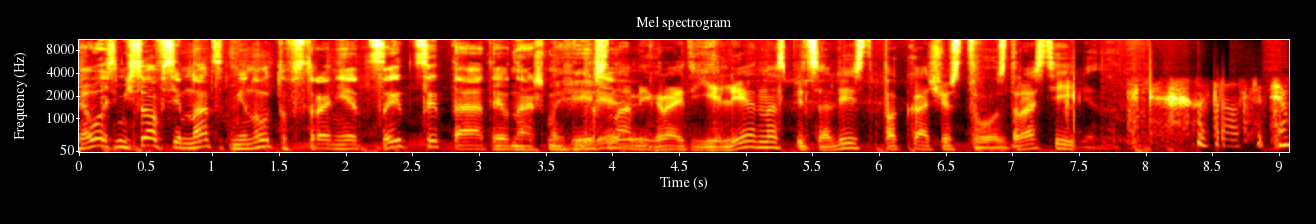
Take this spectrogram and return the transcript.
8 часов 17 минут в стране цит цитаты в нашем эфире. С нами играет Елена, специалист по качеству. Здрасте, Елена. Здравствуйте.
